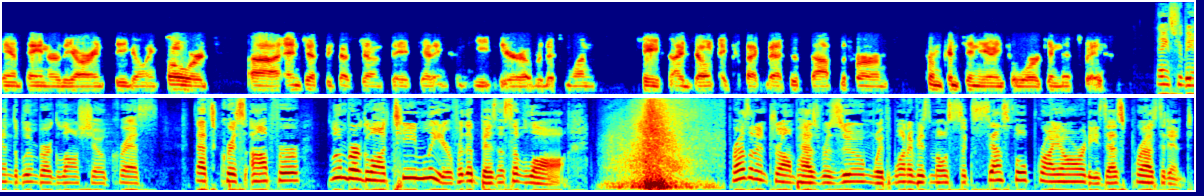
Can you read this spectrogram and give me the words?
campaign or the RNC going forward. Uh, and just because Jones Day is getting some heat here over this one case, I don't expect that to stop the firm from continuing to work in this space. Thanks for being on the Bloomberg Law Show, Chris. That's Chris Opfer, Bloomberg Law team leader for the business of law. President Trump has resumed with one of his most successful priorities as president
